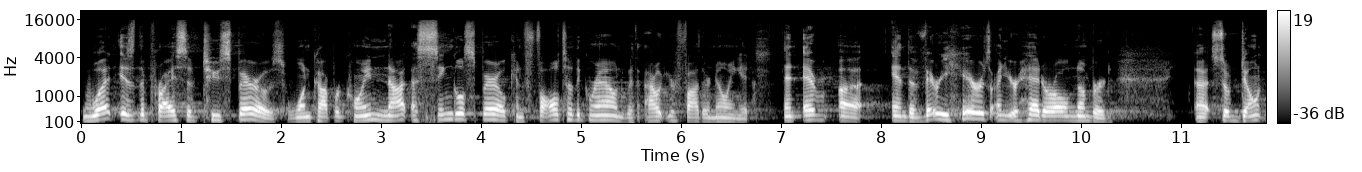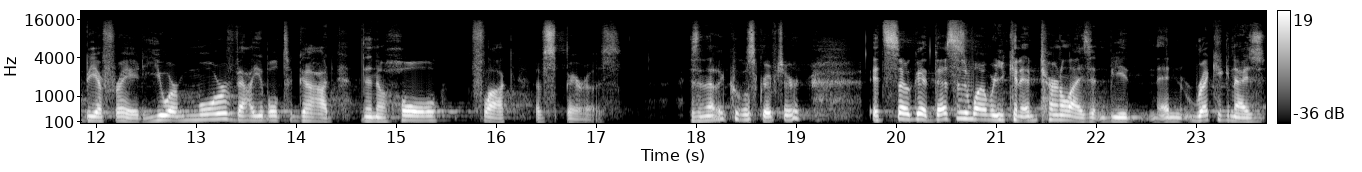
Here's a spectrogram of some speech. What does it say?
What is the price of two sparrows? One copper coin? Not a single sparrow can fall to the ground without your Father knowing it. And every, uh, and the very hairs on your head are all numbered. Uh, so don't be afraid. You are more valuable to God than a whole flock of sparrows. Isn't that a cool scripture? It's so good. This is one where you can internalize it and be and recognize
